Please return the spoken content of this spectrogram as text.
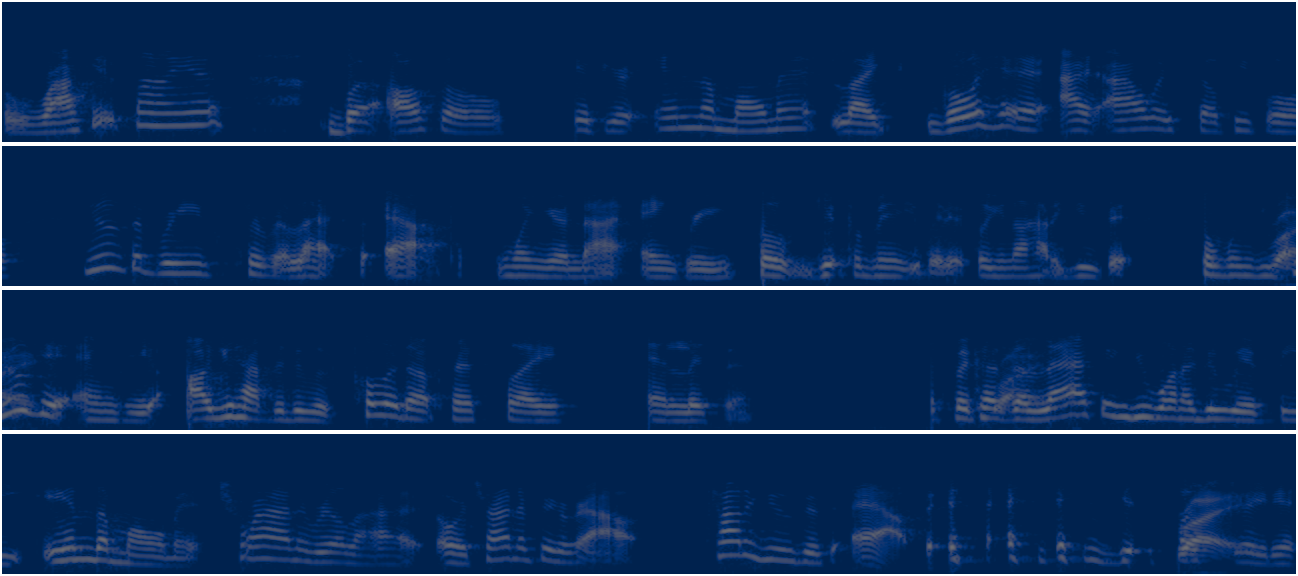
rocket science, but also if you're in the moment, like go ahead. I, I always tell people use the Breathe to Relax app when you're not angry. So get familiar with it so you know how to use it. So when you do get angry, all you have to do is pull it up, press play, and listen. Because the last thing you want to do is be in the moment trying to realize or trying to figure out how to use this app and get Right. frustrated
